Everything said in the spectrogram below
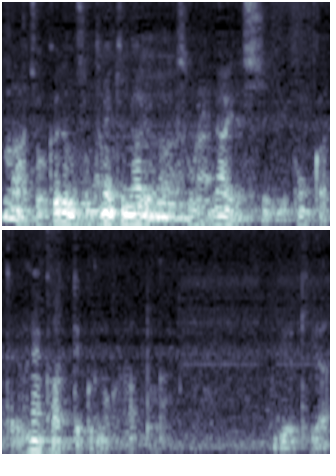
まあ状況でもそんなね気になるようなそういうないですし今回あたりはね変わってくるのかなという気が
